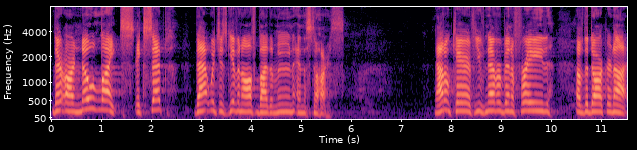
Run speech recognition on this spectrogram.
there are no lights except that which is given off by the moon and the stars. Now, I don't care if you've never been afraid of the dark or not.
